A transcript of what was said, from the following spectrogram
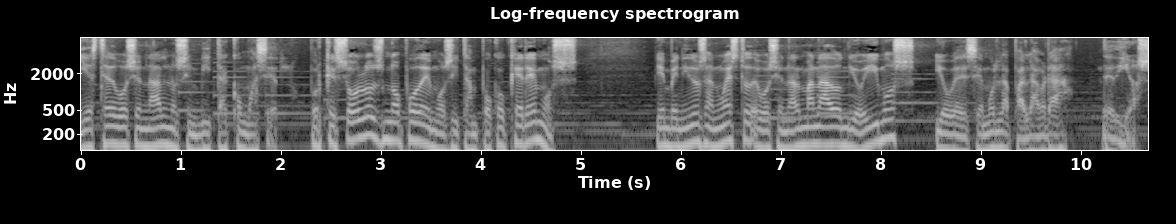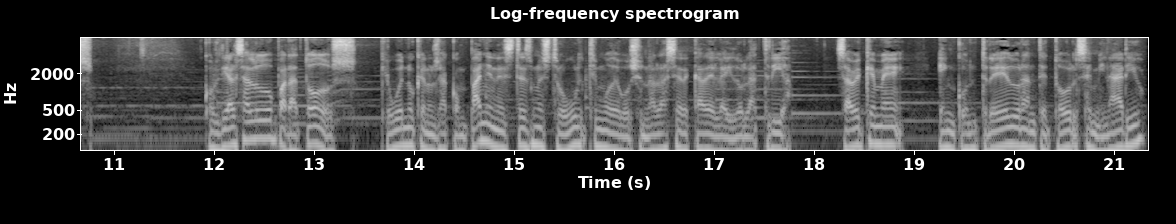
Y este devocional nos invita a cómo hacerlo, porque solos no podemos y tampoco queremos. Bienvenidos a nuestro devocional maná donde oímos y obedecemos la palabra de Dios. Cordial saludo para todos. Qué bueno que nos acompañen. Este es nuestro último devocional acerca de la idolatría. ¿Sabe que me encontré durante todo el seminario?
